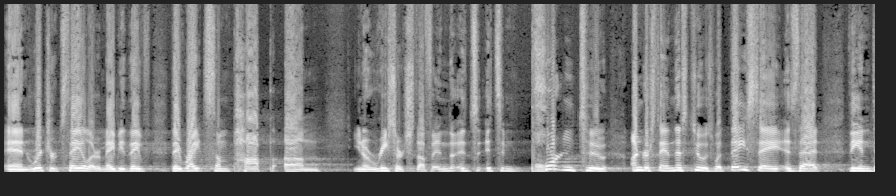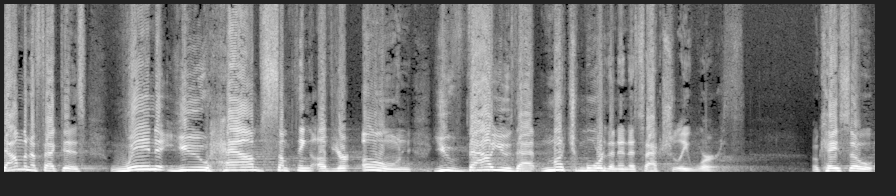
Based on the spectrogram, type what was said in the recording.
and Richard Thaler, maybe they've, they write some pop um, you know, research stuff. And it's, it's important to understand this too, is what they say is that the endowment effect is when you have something of your own, you value that much more than it's actually worth. Okay, so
